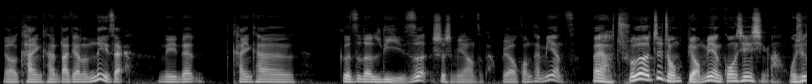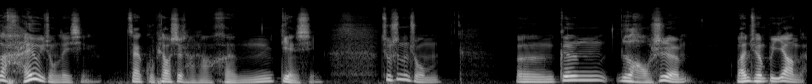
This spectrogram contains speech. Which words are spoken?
要看一看大家的内在，内在看一看各自的里子是什么样子的，不要光看面子。哎呀，除了这种表面光鲜型啊，我觉得还有一种类型在股票市场上很典型，就是那种嗯，跟老实人完全不一样的，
